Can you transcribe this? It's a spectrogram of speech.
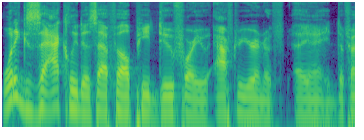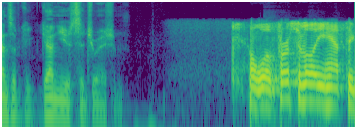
What exactly does FLP do for you after you're in a, a defensive gun use situation? Well, first of all, you have to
